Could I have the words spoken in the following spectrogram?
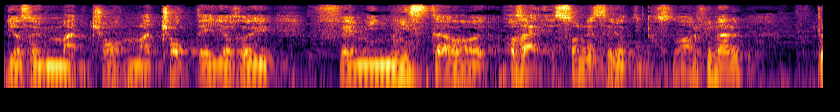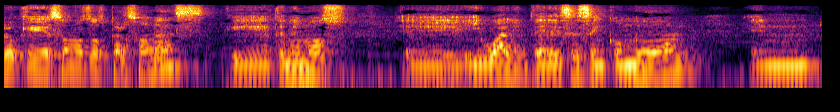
yo soy macho, machote, yo soy feminista, o, o sea, son estereotipos, ¿no? Al final creo que somos dos personas que tenemos eh, igual intereses en común, en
